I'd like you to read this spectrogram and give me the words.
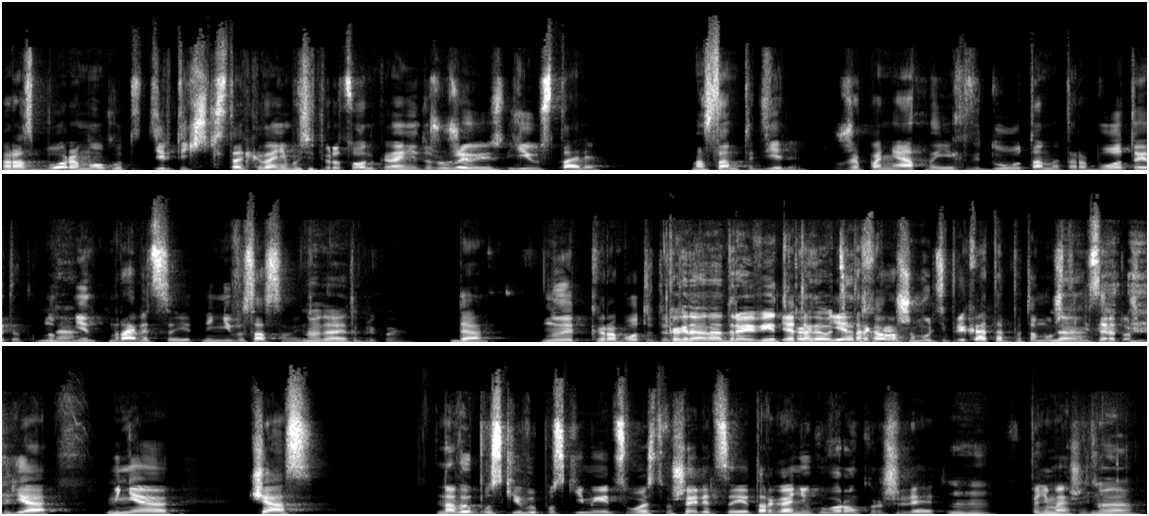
разборы могут теоретически стать когда-нибудь операционкой. Они даже уже ею- ею стали. На самом-то деле. Уже понятно, я их веду, там это работает. Это, ну, Да. мне это нравится, и это мне не высасывает. Ну да, это прикольно. Да. Ну, это работает. это Когда как- она драйвит, это, когда у тебя это такая- хороший мультипликатор, потому что, Да. несмотря на то, что я меняю час на выпуске, выпуски имеют свойство шериться, и это органику воронку расширяет. Мгм. Понимаешь? Ну да.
